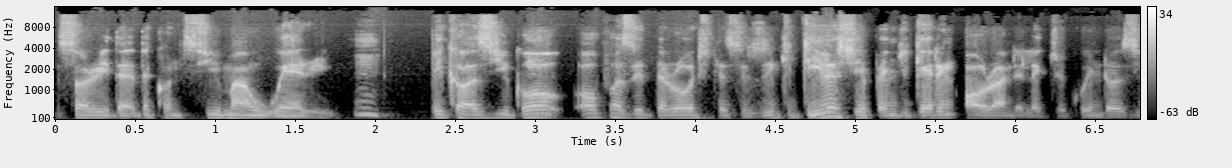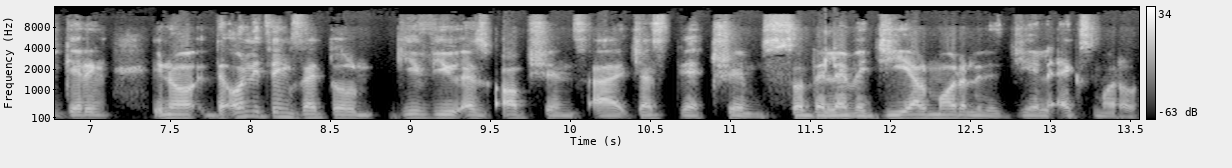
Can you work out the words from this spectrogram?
sorry, the, the consumer wary. Mm because you go hmm. opposite the road to the Suzuki dealership and you're getting all round electric windows. You're getting, you know, the only things that they'll give you as options are just their trims. So they'll have a GL model and a GLX model.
